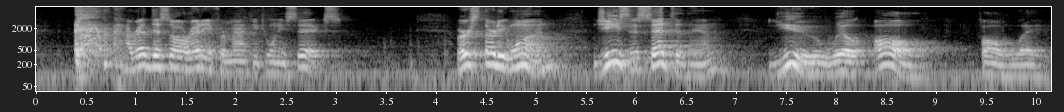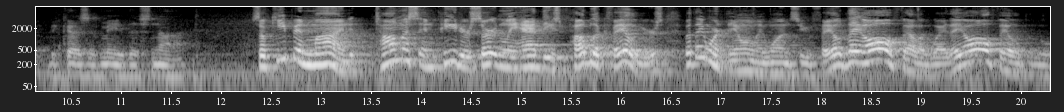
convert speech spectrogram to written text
I read this already from Matthew 26. Verse 31 Jesus said to them, You will all fall away because of me this night. So keep in mind, Thomas and Peter certainly had these public failures, but they weren't the only ones who failed. They all fell away. They all failed the Lord.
